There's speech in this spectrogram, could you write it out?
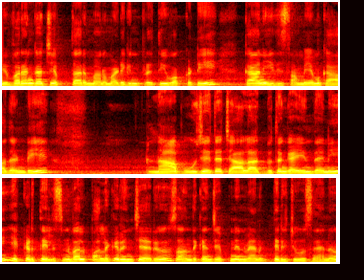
వివరంగా చెప్తారు. మనం అడిగిన ప్రతి ఒక్కటి. కానీ ఇది సమయం కాదండి. నా పూజ అయితే చాలా అద్భుతంగా అయిందని ఇక్కడ తెలిసిన వాళ్ళు పలకరించారు. సో అందుకని చెప్పి నేను వెనక్కి తిరిగి చూశాను.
